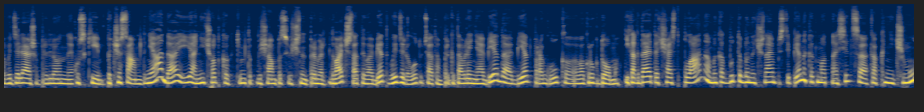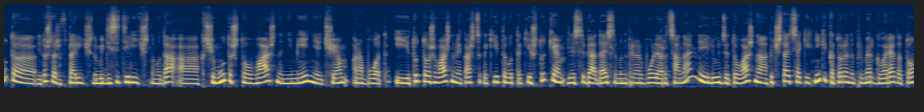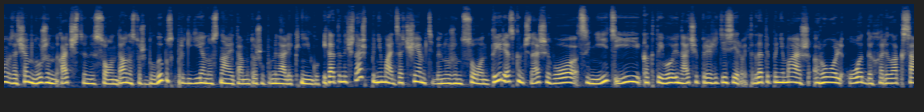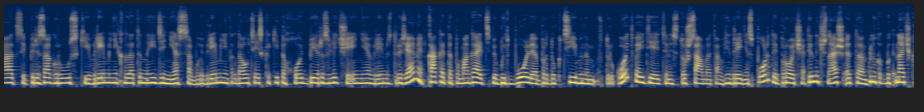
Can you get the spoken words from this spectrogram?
выделяешь определенные куски по часам дня, да, и они четко каким-то вещам посвящены. Например, два часа ты в обед выделил, вот у тебя там приготовление обеда, обед, прогулка вокруг дома. И когда это часть плана, мы как будто бы начинаем постепенно к этому относиться как к не чему-то, не то что даже вторичному, десятиричному, да, а к чему-то, что важно не менее, чем работа. И тут тоже важно, мне кажется, какие-то вот такие штуки для себя, да, если мы, например, более рациональные люди, то важно почитать всякие книги, которые, например, говорят о том, зачем нужен качественный сон, да, у нас тоже был выпуск про гигиену сна, и там мы тоже упоминали книгу. И когда ты начинаешь понимать, зачем тебе нужен сон, ты резко начинаешь его ценить и как-то его иначе приоритизировать. Когда ты понимаешь роль отдыха, релаксации, перезагрузки, времени, когда ты наедине с собой, времени, когда у тебя есть какие-то хобби развлечения, время с друзьями, как это помогает тебе быть более продуктивным в другой твоей деятельности, то же самое, там, внедрение спорта и прочее, ты начинаешь это, ну, как бы иначе к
